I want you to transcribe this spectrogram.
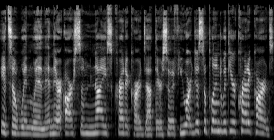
It's a win win. And there are some nice credit cards out there. So if you are disciplined with your credit cards,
